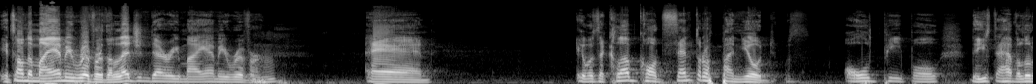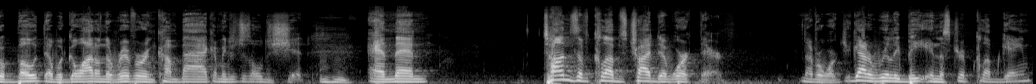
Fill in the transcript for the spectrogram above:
it's on the Miami River, the legendary Miami River, Mm-hmm. and it was a club called Centro Español. It was old people. They used to have a little boat that would go out on the river and come back. I mean, it was just old as shit. Mm-hmm. And then tons of clubs tried to work there. Never worked. You got to really be in the strip club game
